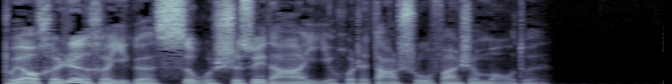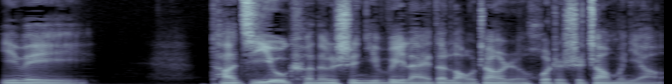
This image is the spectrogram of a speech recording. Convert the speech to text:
不要和任何一个四五十岁的阿姨或者大叔发生矛盾，因为，他极有可能是你未来的老丈人或者是丈母娘。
